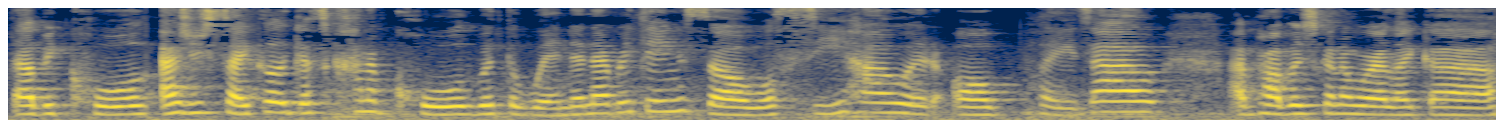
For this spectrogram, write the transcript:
that'll be cold. As you cycle, it gets kind of cold with the wind and everything. So we'll see how it all plays out. I'm probably just gonna wear like a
